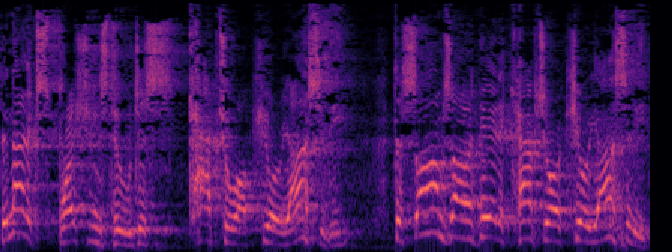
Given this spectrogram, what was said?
They're not expressions to just capture our curiosity. The Psalms aren't there to capture our curiosity.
